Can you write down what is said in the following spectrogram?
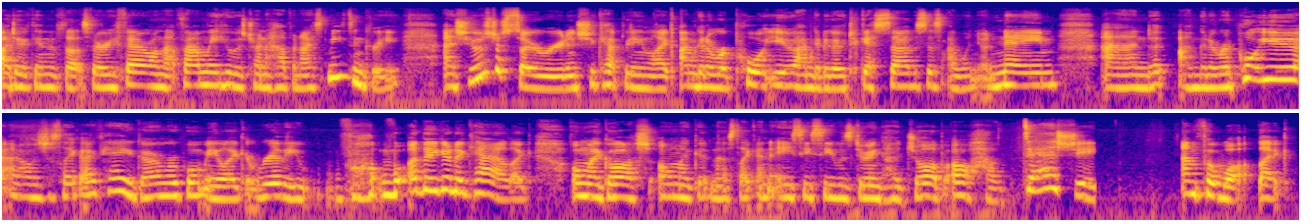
I don't think that that's very fair on that family who was trying to have a nice meet and greet. And she was just so rude. And she kept being like, I'm going to report you. I'm going to go to guest services. I want your name and I'm going to report you. And I was just like, okay, go and report me. Like, really really what, what are they gonna care like oh my gosh oh my goodness like an ACC was doing her job oh how dare she and for what like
